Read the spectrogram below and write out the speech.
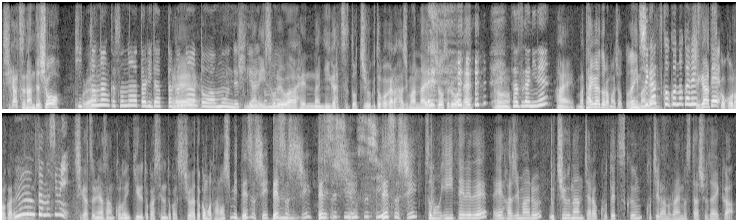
4月なんでしょう。きっとなんかそのあたりだったかなとは思うんですけれども、いきなりそれは変な2月途中とかから始まんないでしょそれはね。うん。さすがにね。はい。まあ大河ドラマちょっとね今ね。4月9日です4って。月9日でうん楽しみ。4月皆さんこの生きるとか死ぬとか父親とかも楽しみ。ですしですし、ですしですしその E テレで、えー始まる宇宙なんちゃらこてつくんこちらのライムスター主題歌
